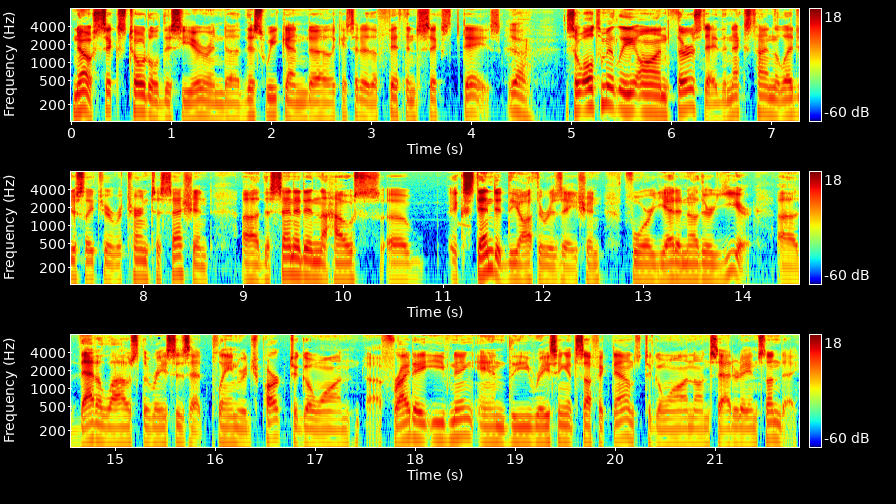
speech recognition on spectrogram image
No, six total this year, and uh, this weekend, uh, like I said, are the fifth and sixth days. Yeah. So ultimately, on Thursday, the next time the legislature returned to session, uh, the Senate and the House uh, extended the authorization for yet another year. Uh, that allows the races at Plainridge Park to go on uh, Friday evening and the racing at Suffolk Downs to go on on Saturday and Sunday.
